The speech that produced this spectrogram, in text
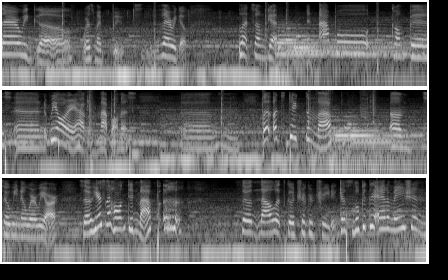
There we go. Where's my boots? There we go. Let's um get an apple, compass, and we already have a map on us. Um, hmm. Let, let's take the map, um, so we know where we are. So here's the haunted map. so now let's go trick-or-treating. Just look at the animation.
